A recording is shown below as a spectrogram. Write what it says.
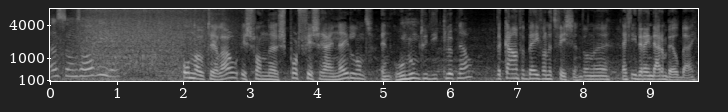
Dat is onze hobby. Onno Terlouw is van uh, Sportvisserij Nederland. En hoe noemt u die club nou? De KNVB van het vissen. Dan heeft iedereen daar een beeld bij.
